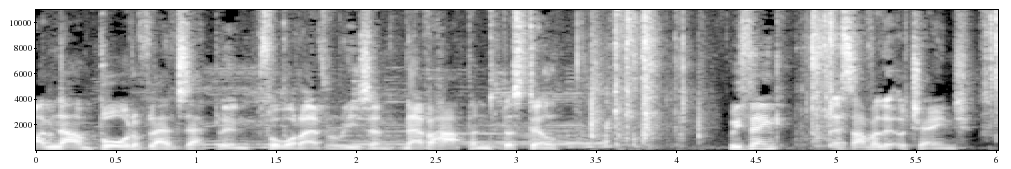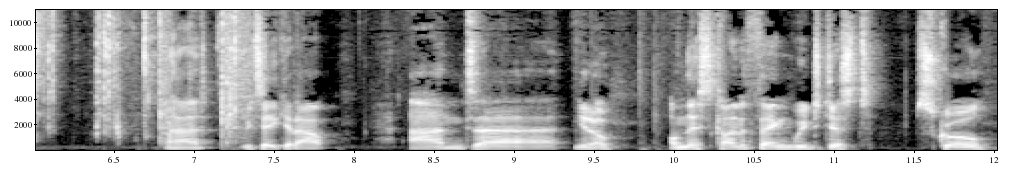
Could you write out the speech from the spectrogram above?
I'm now bored of Led Zeppelin for whatever reason. Never happened, but still. We think, let's have a little change. And we take it out, and, uh, you know, on this kind of thing, we'd just scroll,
